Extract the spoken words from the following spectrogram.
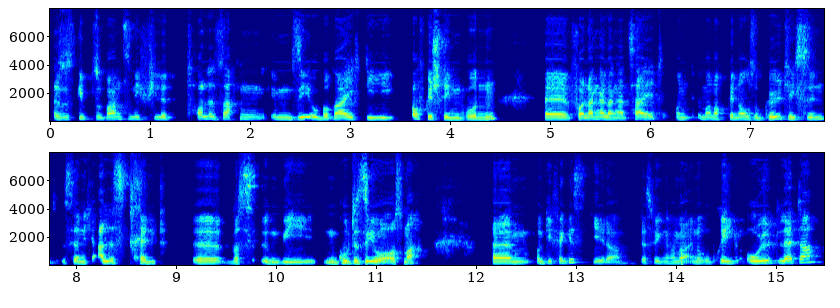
Also es gibt so wahnsinnig viele tolle Sachen im SEO-Bereich, die aufgeschrieben wurden äh, vor langer, langer Zeit und immer noch genauso gültig sind. Ist ja nicht alles Trend, äh, was irgendwie ein gutes SEO ausmacht. Ähm, und die vergisst jeder. Deswegen haben wir eine Rubrik Old Letter.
